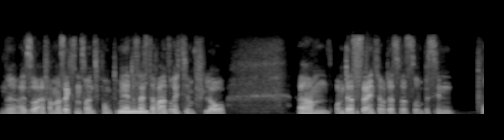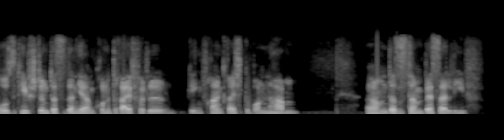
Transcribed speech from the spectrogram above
Ne? Also einfach mal 26 Punkte mehr. Mhm. Das heißt, da waren sie richtig im Flow. Ähm, und das ist eigentlich auch das, was so ein bisschen positiv stimmt, dass sie dann ja im Grunde drei Viertel gegen Frankreich gewonnen haben. Ähm, dass es dann besser lief.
